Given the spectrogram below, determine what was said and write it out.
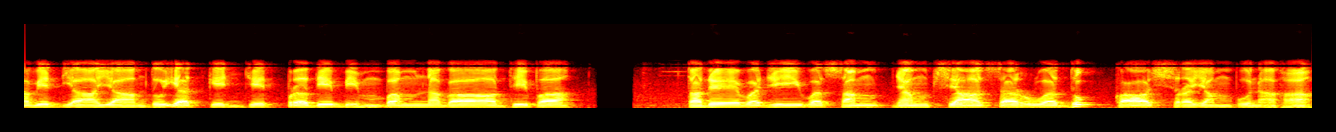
अविद्यायां तु यत्किञ्चित् प्रतिबिम्बं नगाधिप। तदेव जीवसंज्ञं स्यात् सर्वदुःखाश्रयं पुनः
